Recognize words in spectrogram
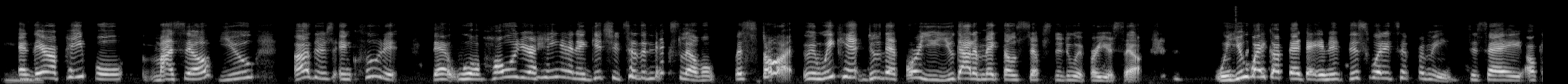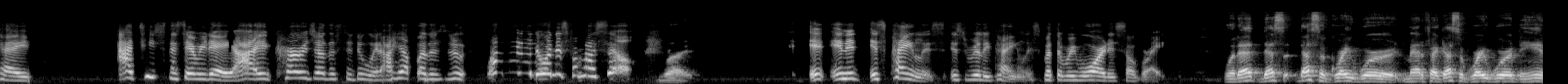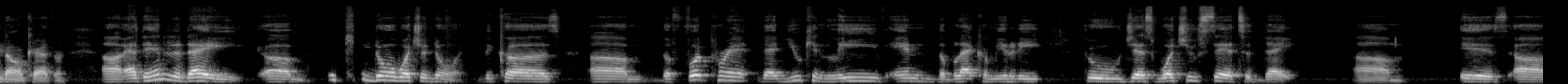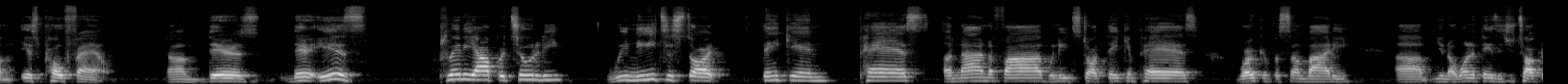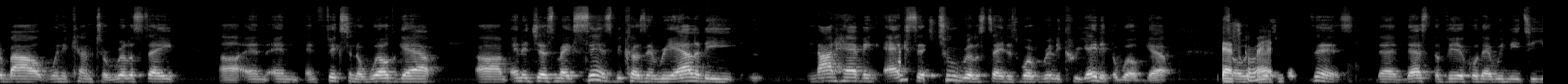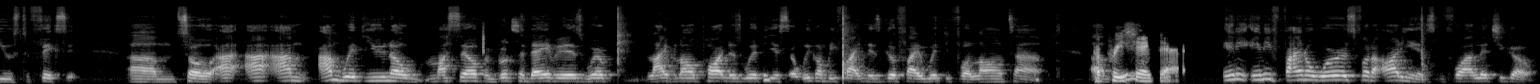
Mm-hmm. and there are people myself, you, others included that will hold your hand and get you to the next level. But start. I mean, we can't do that for you. You got to make those steps to do it for yourself. When you wake up that day, and it, this is what it took for me to say, okay, I teach this every day. I encourage others to do it. I help others to do it. Why am I not doing this for myself? Right. It, and it, it's painless. It's really painless, but the reward is so great. Well, that that's that's a great word. Matter of fact, that's a great word to end on, Kathryn. Uh, at the end of the day, um, keep doing what you're doing because um, the footprint that you can leave in the Black community through just what you said today um, is um, is profound. Um, there's there is plenty opportunity. We need to start thinking past a nine to five. We need to start thinking past working for somebody. Um, you know, one of the things that you talked about when it comes to real estate uh, and and and fixing the wealth gap, um, and it just makes sense because in reality, not having access to real estate is what really created the wealth gap. That's so correct. It makes sense that that's the vehicle that we need to use to fix it. Um, so I, I, I'm I'm with you. You know, myself and Brooks and Davis, we're lifelong partners with you. So we're gonna be fighting this good fight with you for a long time. Um, Appreciate any, that. Any any final words for the audience before I let you go?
